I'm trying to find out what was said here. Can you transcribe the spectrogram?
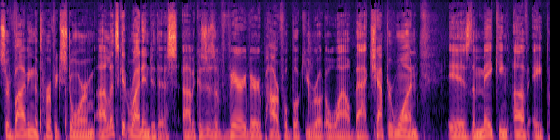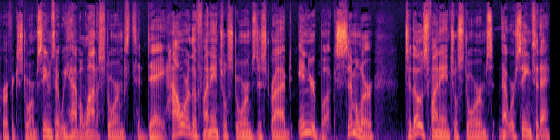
Surviving the Perfect Storm. Uh, let's get right into this uh, because this is a very, very powerful book you wrote a while back. Chapter one is the making of a perfect storm. Seems that we have a lot of storms today. How are the financial storms described in your book similar to those financial storms that we're seeing today?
